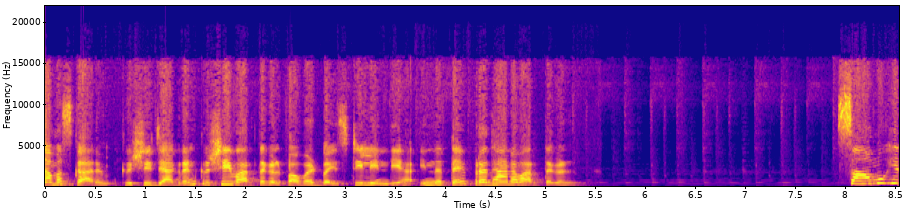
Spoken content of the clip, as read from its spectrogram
നമസ്കാരം. കൃഷി ജാഗ്രൻ കൃഷി വാർത്തകൾ പവർഡ് ബൈ സ്റ്റിൽ ഇന്ത്യ ഇന്നത്തെ പ്രധാന വാർത്തകൾ. സാമൂഹ്യ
